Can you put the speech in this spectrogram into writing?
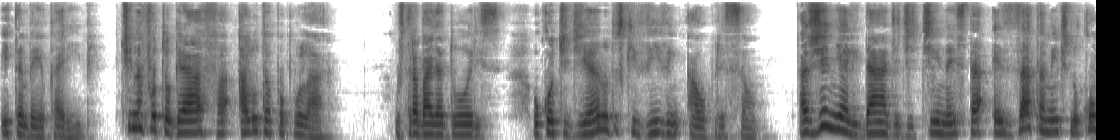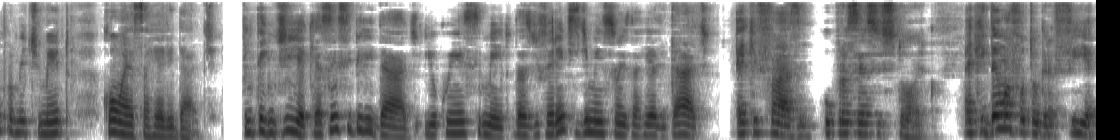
e também o Caribe. Tina fotografa a luta popular, os trabalhadores, o cotidiano dos que vivem a opressão. A genialidade de Tina está exatamente no comprometimento com essa realidade. Entendia que a sensibilidade e o conhecimento das diferentes dimensões da realidade é que fazem o processo histórico, é que dão à fotografia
